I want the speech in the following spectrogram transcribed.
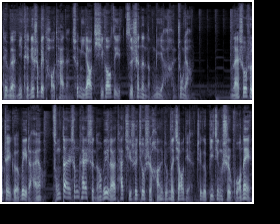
对不对？你肯定是被淘汰的。你说你要提高自己自身的能力啊，很重要。我们来说说这个未来啊，从诞生开始呢，未来它其实就是行业中的焦点。这个毕竟是国内，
